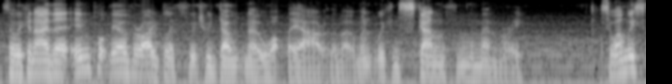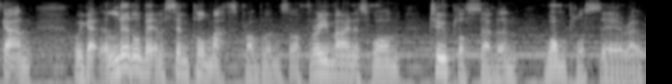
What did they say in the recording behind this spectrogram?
So we can either input the override glyphs, which we don't know what they are at the moment. We can scan from the memory. So when we scan, we get a little bit of a simple maths problem. So 3 minus 1, 2 plus 7, 1 plus 0.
